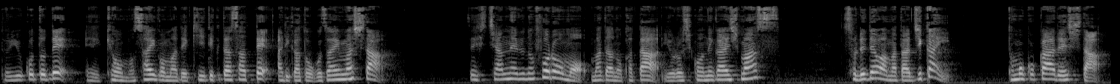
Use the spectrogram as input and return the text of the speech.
ということで、えー、今日も最後まで聞いてくださってありがとうございました。ぜひチャンネルのフォローもまだの方よろしくお願いします。それではまた次回、ともこかーでした。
